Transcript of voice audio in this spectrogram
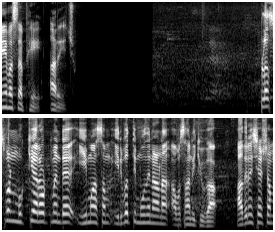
നിയമസഭയെ അറിയിച്ചു. പ്ലസ് വൺ മുഖ്യ അലോട്ട്മെന്റ് ഈ മാസം ഇരുപത്തിമൂന്നിനാണ് അവസാനിക്കുക. അതിനുശേഷം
